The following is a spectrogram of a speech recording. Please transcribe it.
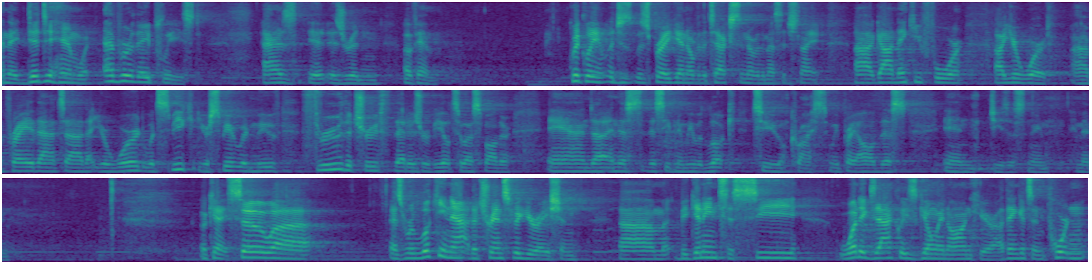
and they did to him whatever they pleased, as it is written of him. Quickly, let's just let's pray again over the text and over the message tonight. Uh, God, thank you for uh, your word. I pray that, uh, that your word would speak, your spirit would move through the truth that is revealed to us, Father. And, uh, and this, this evening we would look to Christ. And we pray all of this in Jesus' name. Amen. Okay, so uh, as we're looking at the transfiguration, um, beginning to see what exactly is going on here, I think it's important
